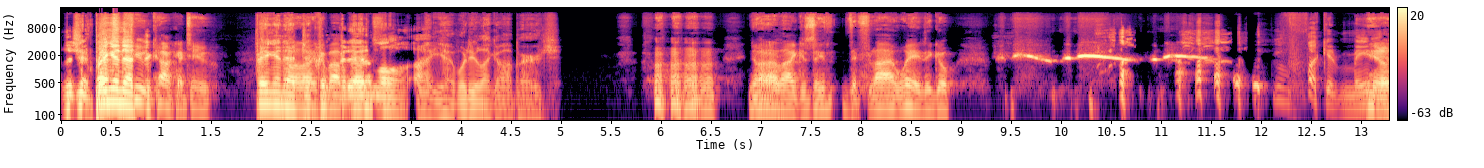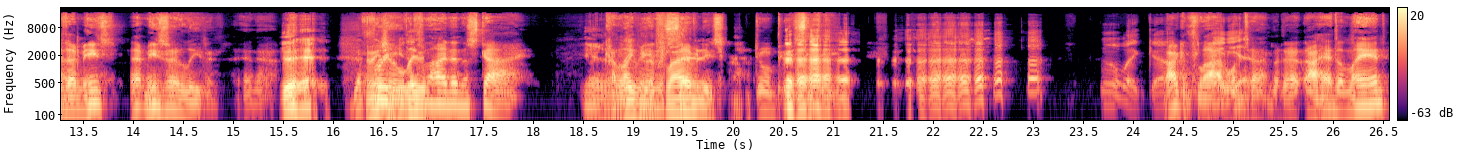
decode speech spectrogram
listen, bring in that. cute cockatoo. Bring in that I like decrepit animal. Uh, yeah. What do you like about birds? you know what I like is they they fly away. They go. you Fucking man. You know what that means? That means they're leaving. And uh, Yeah. they're That means free. they're They're leaving. flying in the sky. Yeah, they're kind of like leaving me or in the flying in the seventies doing PCP. oh my god! I could fly one time, but I, I had to land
